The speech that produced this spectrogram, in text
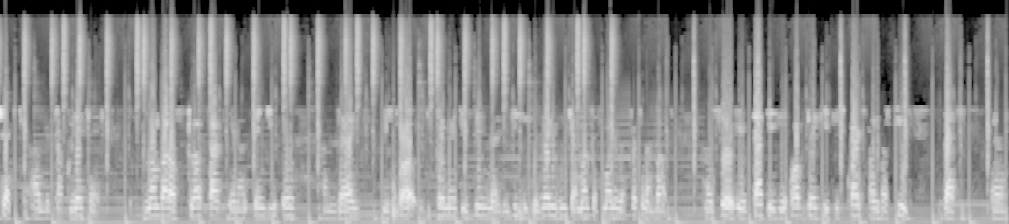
checked and calculated. Number of clusters in an NGO and then before the payment is being made. This is a very huge amount of money we're talking about. And so if that is the update, it is quite understood that uh,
